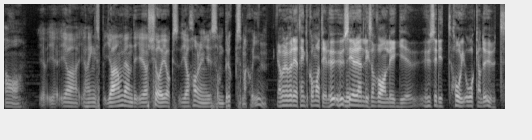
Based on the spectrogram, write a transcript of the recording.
ja, jag, jag, jag, har jag använder, jag kör ju också, jag har den ju som bruksmaskin. Ja men det var det jag tänkte komma till. Hur, hur ser en liksom vanlig, hur ser ditt hojåkande ut?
